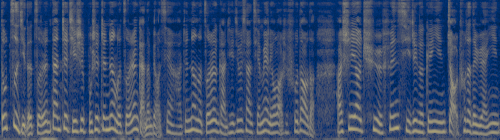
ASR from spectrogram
都自己的责任，但这其实不是真正的责任感的表现哈。真正的责任感其实就像前面刘老师说到的，而是要去分析这个根因，找出来的原因，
